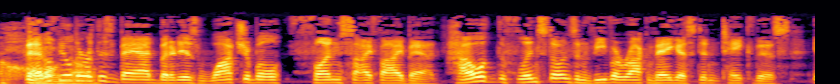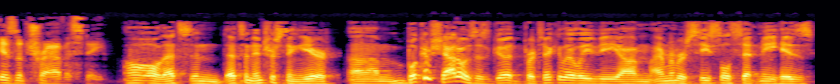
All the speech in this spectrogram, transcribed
Oh, Battlefield no. Earth is bad, but it is watchable, fun sci-fi bad. How the Flintstones and Viva Rock Vegas didn't take this is a travesty. Oh, that's an that's an interesting year. Um, Book of Shadows is good, particularly the. Um, I remember Cecil sent me his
